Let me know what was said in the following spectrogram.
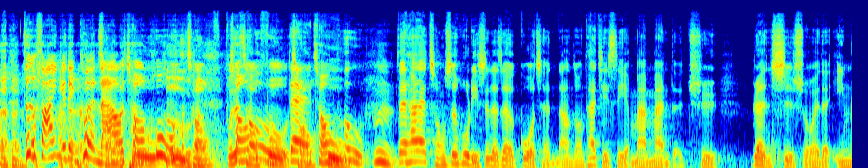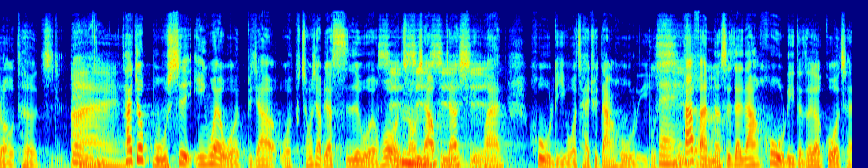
这个发音有点困难哦。重护重不是从护，对，从护，嗯，对，他在从事护理师的这个过程当中，他其实也慢慢的去。认识所谓的阴柔特质，对，他就不是因为我比较，我从小比较斯文，或我从小比较喜欢护理，我才去当护理。不是，他反而是在当护理的这个过程，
